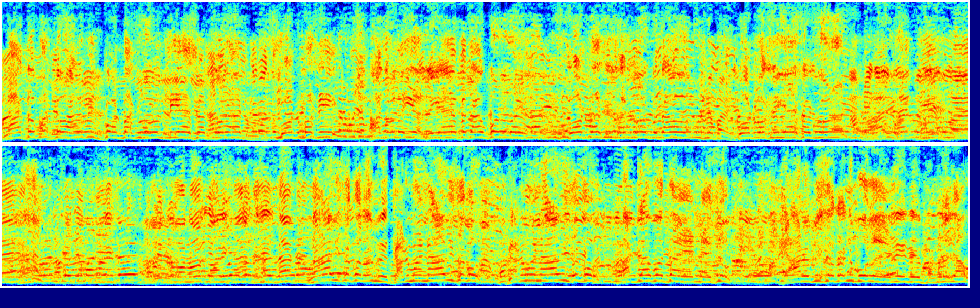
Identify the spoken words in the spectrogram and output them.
નાસ્તો કરતો આરોપી કોર્ટમાંથી વોરંટ લઈ આવ્યા સર્ચ વોરંટ કોર્ટમાંથી આ તો લઈ લઈ આવ્યા બતાવો કોર્ટ કોર્ટમાંથી સર્ચ વોરંટ બતાવો કોર્ટમાંથી લઈ આવ્યા સર્ચ વોરંટ ના આવી શકો તમે ઘરમાં ના આવી શકો ઘરમાં ના આવી શકો આટલા બધા એટલે શું આરોપી સાથે બોલે એટલે પકડી જાઓ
